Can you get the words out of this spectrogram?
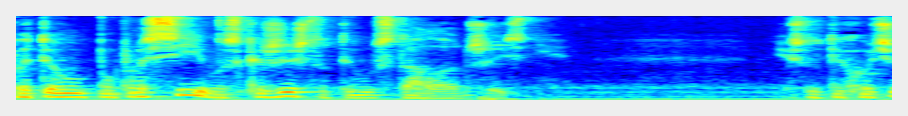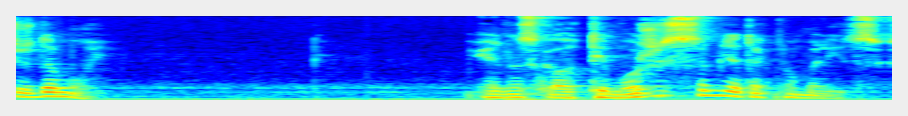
Поэтому попроси его, скажи, что ты устала от жизни. И что ты хочешь домой. И она сказала, ты можешь со мной так помолиться?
